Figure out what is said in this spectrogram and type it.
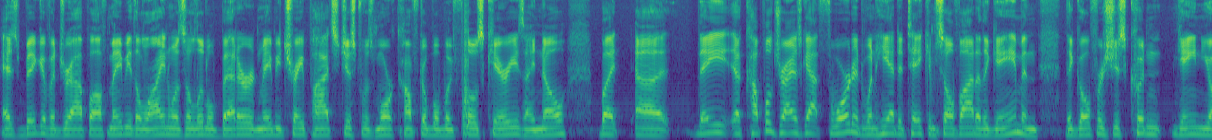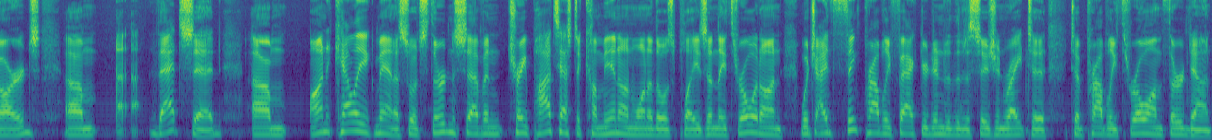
as big of a drop off. Maybe the line was a little better, and maybe Trey Potts just was more comfortable with those carries. I know, but. Uh, they a couple drives got thwarted when he had to take himself out of the game, and the Gophers just couldn't gain yards. Um, uh, that said, um, on Kaliakmanis. So it's third and seven. Trey Potts has to come in on one of those plays, and they throw it on, which I think probably factored into the decision, right, to to probably throw on third down.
